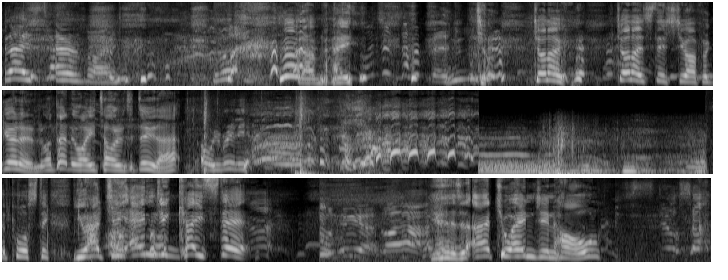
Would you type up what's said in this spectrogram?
That is terrifying. Well done, mate. What just happened? John, Jono, Jono stitched you up a good one. I don't know why you told him to do that. Oh, he really. The poor stick. You actually engine cased it! Down here, like that. Yeah, there's an actual engine hole. Still sat down here like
